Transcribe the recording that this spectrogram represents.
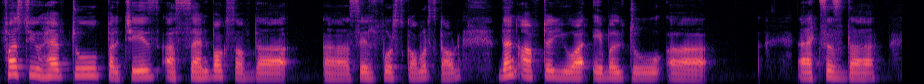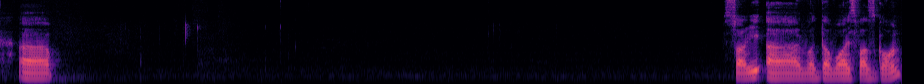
First you have to purchase a sandbox of the uh, salesforce commerce cloud. Then after you are able to uh, access the uh, sorry uh, the voice was gone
